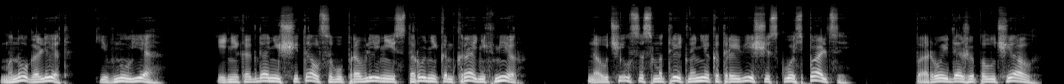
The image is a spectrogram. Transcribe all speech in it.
много лет, кивнул я, и никогда не считался в управлении сторонником крайних мер. Научился смотреть на некоторые вещи сквозь пальцы. Порой даже получал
